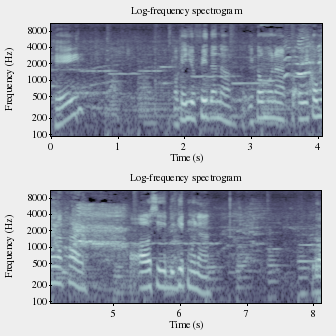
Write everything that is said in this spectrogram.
Okay. Okay, you feed ano. Ikaw muna, ikaw muna, Carl. Oo, si Bigip muna. Go.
